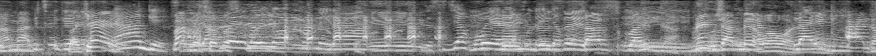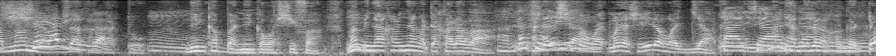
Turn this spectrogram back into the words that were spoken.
maama abitegeera Baki- nange Mama, sijja kubeera emabega wa kamera. Eh. nze sijja kubeera mu nenja Rosette. subscribe Eh. ring the bell like and nga mami abuze sharing akagato nenkabba nenkawa shifa mami nakalonya nga takalaba Agato Naye ye. shifa wa- manya sheira wajja. Kakyalira. mami agalaba akagato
